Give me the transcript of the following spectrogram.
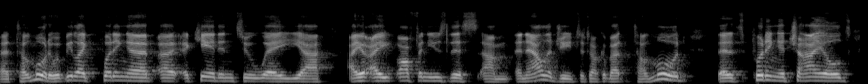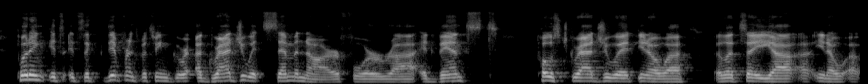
uh, Talmud. It would be like putting a, a, a kid into a. Uh, I, I often use this um, analogy to talk about Talmud, that it's putting a child, putting, it's, it's the difference between gra- a graduate seminar for uh, advanced postgraduate, you know, uh, let's say, uh, uh, you know,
